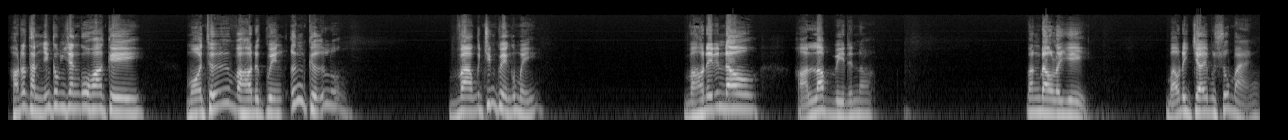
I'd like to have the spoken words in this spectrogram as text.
Họ đã thành những công dân của Hoa Kỳ mọi thứ và họ được quyền ứng cử luôn vào cái chính quyền của Mỹ. Và họ đi đến đâu Họ lobby đến đó Ban đầu là gì? Bảo đi chơi một số bạn.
